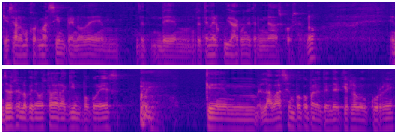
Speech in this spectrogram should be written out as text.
que sea a lo mejor más simple ¿no? de, de tener cuidado con determinadas cosas, ¿no? Entonces lo que tenemos que hablar aquí un poco es que mm, la base un poco para entender qué es lo que ocurre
